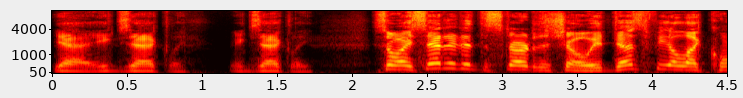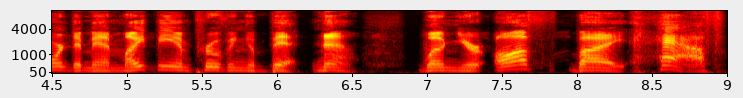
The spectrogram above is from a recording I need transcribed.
Yeah exactly. Exactly so I said it at the start of the show. It does feel like corn demand might be improving a bit. Now, when you're off by half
